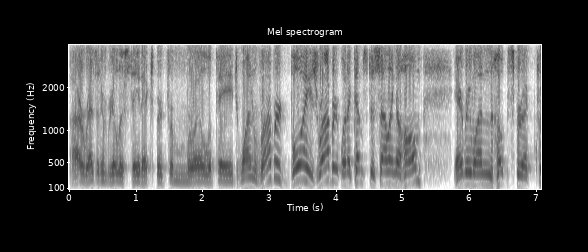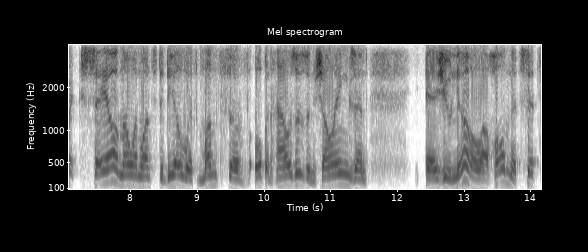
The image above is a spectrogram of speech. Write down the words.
our resident real estate expert from Royal LePage, one Robert Boies. Robert, when it comes to selling a home, everyone hopes for a quick sale. No one wants to deal with months of open houses and showings and as you know, a home that sits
